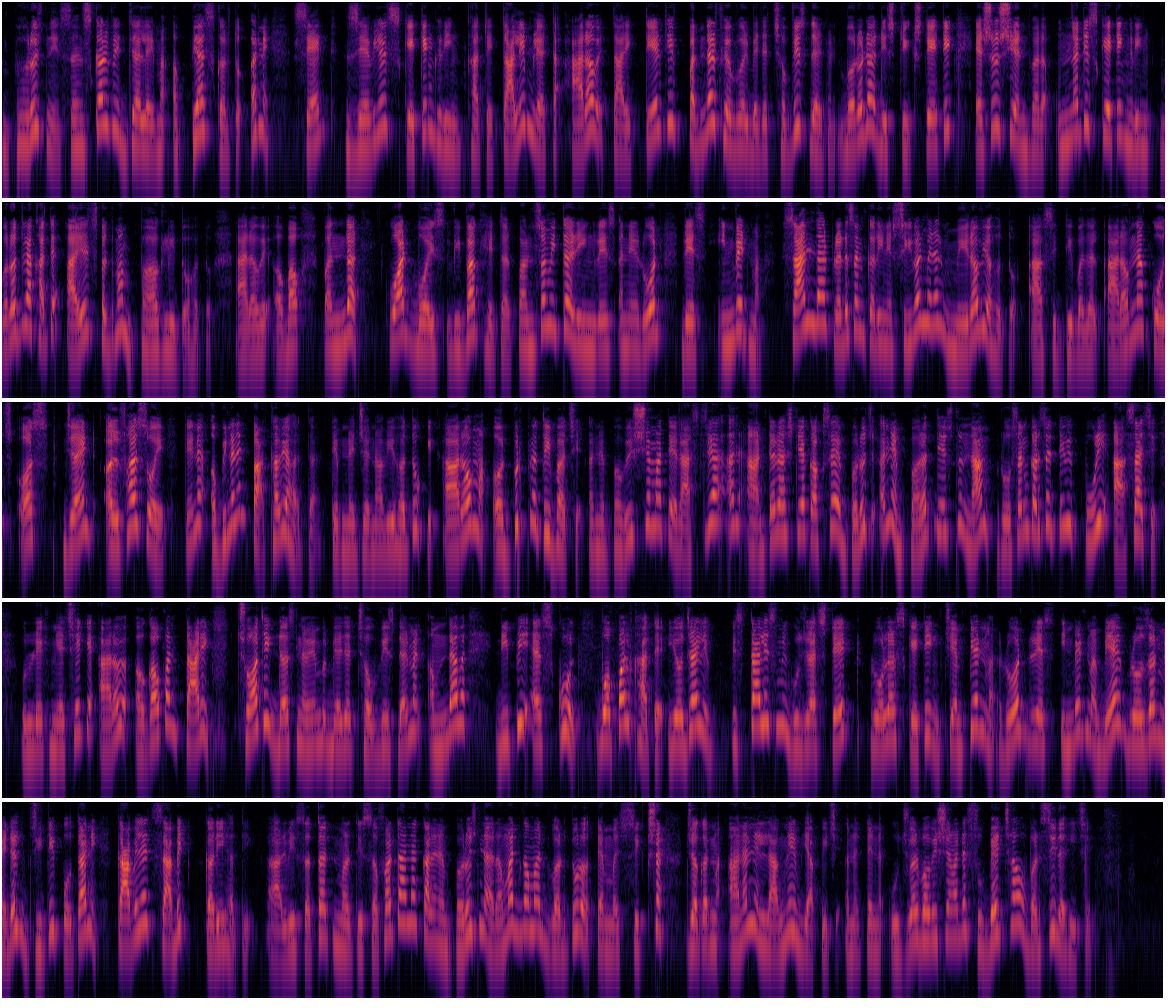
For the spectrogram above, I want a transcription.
ભરૂચની સંસ્કાર વિદ્યાલયમાં અભ્યાસ કરતો અને સેન્ટ ઝેવિયર સ્કેટિંગ રિંગ ખાતે તાલીમ લેતા આરવે તારીખ તેરથી પંદર ફેબ્રુઆરી બે હજાર છવ્વીસ દરમિયાન બરોડા ડિસ્ટ્રિક્ટ સ્કેટિંગ એસોસિએશન દ્વારા ઉન્નતિ સ્કેટિંગ રિંગ વડોદરા ખાતે આયોજિત સ્પર્ધામાં ભાગ લીધો હતો. આરવે અગાઉ પંદર ક્વાડ બોયઝ વિભાગ હેઠળ પાંચસો મીટર રિંગ રેસ અને રોડ રેસ ઇવેન્ટમાં શાનદાર પ્રદર્શન કરીને સિલ્વર મેડલ મેળવ્યો હતો. આ સિદ્ધિ બદલ આરવના કોચ ઓસ જયંટ અલ્ફાસોએ તેને અભિનંદન પાઠવ્યા હતા. તેમણે જણાવ્યું હતું કે આરવમાં અદ્ભુત પ્રતિભા છે અને ભવિષ્યમાં તે રાષ્ટ્રીય અને આંતરરાષ્ટ્રીય કક્ષાએ ભરૂચ અને ભારત દેશનું નામ રોશન કરશે તેવી પૂરી આશા છે. ઉલ્લેખનીય છે કે આરવે અગાઉ પણ તારીખ છ થી દસ નવેમ્બર બે હજાર છવ્વીસ દરમિયાન અમદાવાદ ડીપીએસ સ્કૂલ બોપલ ખાતે યોજાયેલી પિસ્તાલીસમી ગુજરાત સ્ટેટ રોલર સ્કેટિંગ ચેમ્પિયનમાં રોડ રેસ ઇવેન્ટમાં બે બ્રોઝર મેડલ જીતી પોતાની કાબેલિયત સાબિત કરી હતી. આરવી સતત મળતી સફળતાના કારણે ભરૂચના રમતગમત વર્તુળો તેમજ શિક્ષણ જગતમાં આનંદની લાગણી વ્યાપી છે અને તેને ઉજ્જવળ ભવિષ્ય માટે શુભેચ્છાઓ વરસી રહી છે.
